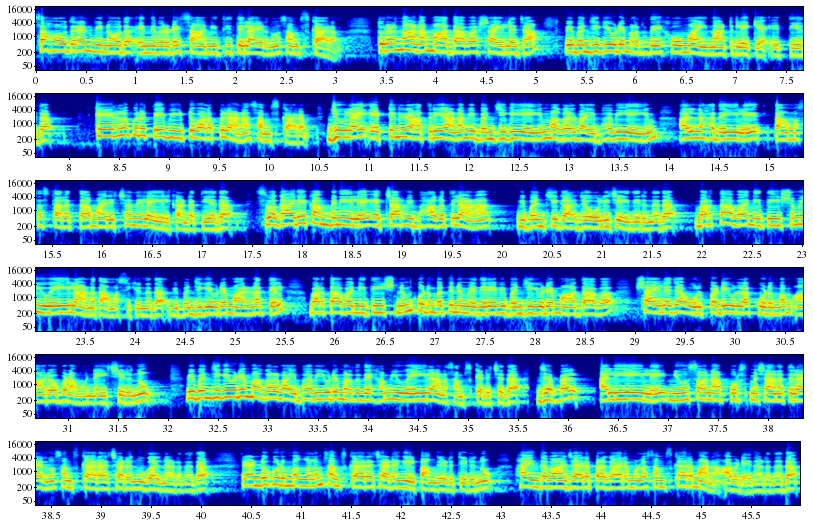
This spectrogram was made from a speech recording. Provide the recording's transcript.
സഹോദരൻ വിനോദ് എന്നിവരുടെ സാന്നിധ്യത്തിലായിരുന്നു സംസ്കാരം. തുടർന്നാണ് മാതാവ് ശൈലജ വിഭഞ്ചികയുടെ മൃതദേഹവുമായി നാട്ടിലേക്ക് എത്തിയത്. കേരളപുരത്തെ വീട്ടുവളപ്പിലാണ് സംസ്കാരം. ജൂലൈ എട്ടിന് രാത്രിയാണ് വിഭഞ്ചികയെയും മകൾ വൈഭവിയെയും അൽനഹദയിലെ താമസ സ്ഥലത്ത് മരിച്ച നിലയിൽ കണ്ടെത്തിയത്. സ്വകാര്യ കമ്പനിയിലെ എച്ച് വിഭാഗത്തിലാണ് വിഭഞ്ചിക ജോലി ചെയ്തിരുന്നത്. ഭർത്താവ് നിതീഷും യു എയിലാണ് താമസിക്കുന്നത്. വിഭഞ്ചികയുടെ മരണത്തിൽ ഭർത്താവ് നിതീഷിനും കുടുംബത്തിനുമെതിരെ വിഭഞ്ചികയുടെ മാതാവ് ശൈലജ ഉൾപ്പെടെയുള്ള കുടുംബം ആരോപണം ഉന്നയിച്ചിരുന്നു. വിഭഞ്ചികയുടെ മകൾ വൈഭവിയുടെ മൃതദേഹം യു എയിലാണ് സംസ്കരിച്ചത്. ജബൽ അലിയയിലെ ന്യൂ സോനാപൂർ ശ്മശാനത്തിലായിരുന്നു സംസ്കാര ചടങ്ങുകൾ നടന്നത്. രണ്ടു കുടുംബങ്ങളും സംസ്കാര ചടങ്ങിൽ പങ്കെടുത്തിരുന്നു. ഹൈന്ദവാചാര പ്രകാരമുള്ള സംസ്കാരമാണ് അവിടെ നടന്നത്.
